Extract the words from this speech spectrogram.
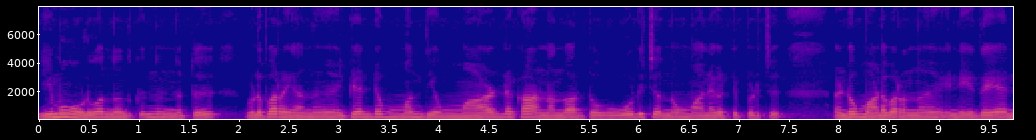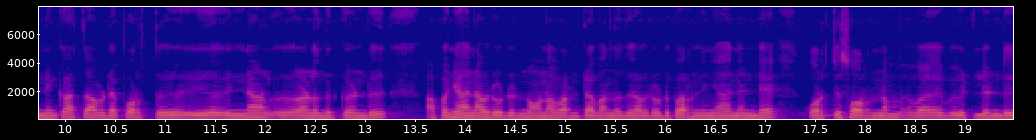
ഈ മോൾ വന്ന് നിന്നിട്ട് ഇവൾ പറയാന്ന്. എനിക്ക് എന്റെ ഉമ്മ എന്തിയ? ഉമ്മാടെ കാണണം എന്ന് പറഞ്ഞിട്ട് ഓടി ചെന്ന് ഉമ്മാനെ കെട്ടിപ്പിടിച്ച് എന്റെ ഉമ്മാടെ പറന്ന് ഇനി ഇതേ എന്നെ കാത്ത അവിടെ പുറത്ത് ഇന്ന ആൾ നിൽക്കുന്നുണ്ട് അപ്പം ഞാൻ അവരോട് നോണ പറഞ്ഞിട്ടാണ് വന്നത്. അവരോട് പറഞ്ഞ് ഞാൻ എന്റെ കുറച്ച് സ്വർണം വീട്ടിലുണ്ട്.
